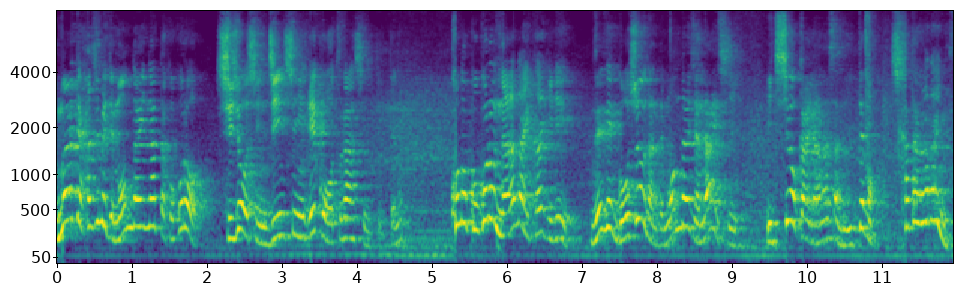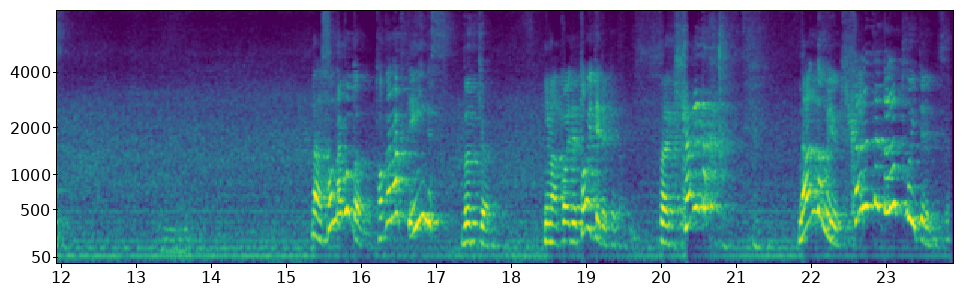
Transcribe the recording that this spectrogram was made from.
生まれて初めて問題になった心を至上心人心エコ発願心って言ってね。この心にならない限り全然五章なんて問題じゃないし一生会の話なんて言っても仕方がないんです。だからそんなこと解かなくていいんです仏教。今これで解いてるけど。それ聞かれたから。何度も言う聞かれたから解いてるんですよ。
